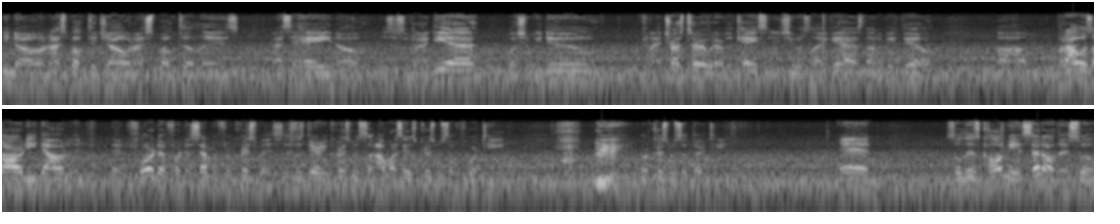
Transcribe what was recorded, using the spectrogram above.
you know and i spoke to joe and i spoke to liz and i said hey you know is this a good idea what should we do can I trust her, whatever the case? And she was like, yeah, it's not a big deal. Um, but I was already down in, in Florida for December for Christmas. This was during Christmas. I want to say it was Christmas of 14 or Christmas of 13. And so Liz called me and said all this. So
